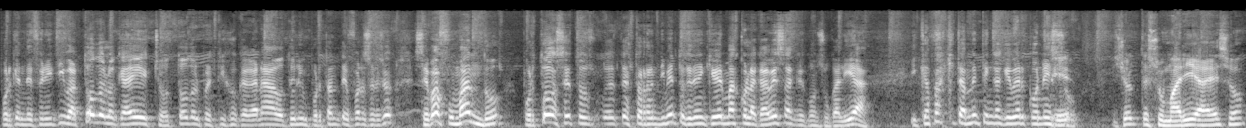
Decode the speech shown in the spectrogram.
porque, en definitiva, todo lo que ha hecho, todo el prestigio que ha ganado, todo lo importante que fue la selección, se va fumando por todos estos, estos rendimientos que tienen que ver más con la cabeza que con su calidad. Y capaz que también tenga que ver con eso. Eh, yo te sumaría a eso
